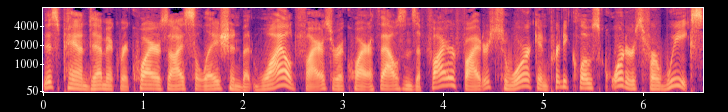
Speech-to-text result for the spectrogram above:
This pandemic requires isolation, but wildfires require thousands of firefighters to work in pretty close quarters for weeks.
